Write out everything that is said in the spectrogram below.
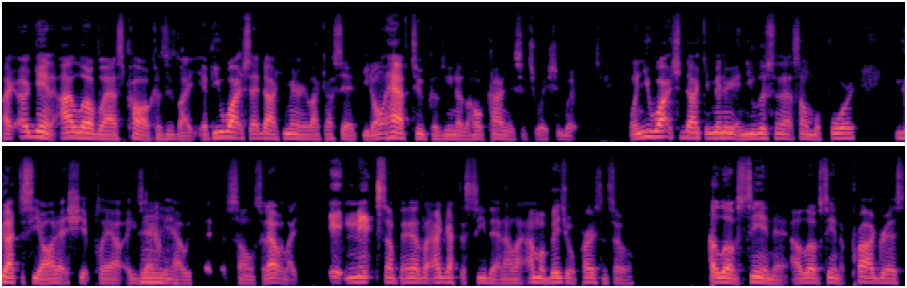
like again, I love Last Call because it's like if you watch that documentary, like I said, you don't have to because you know the whole Kanye situation. But when you watch the documentary and you listen to that song before, you got to see all that shit play out exactly mm. how he said that song. So that was like it meant something. I was like I got to see that, and I like I'm a visual person, so I love seeing that. I love seeing the progress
